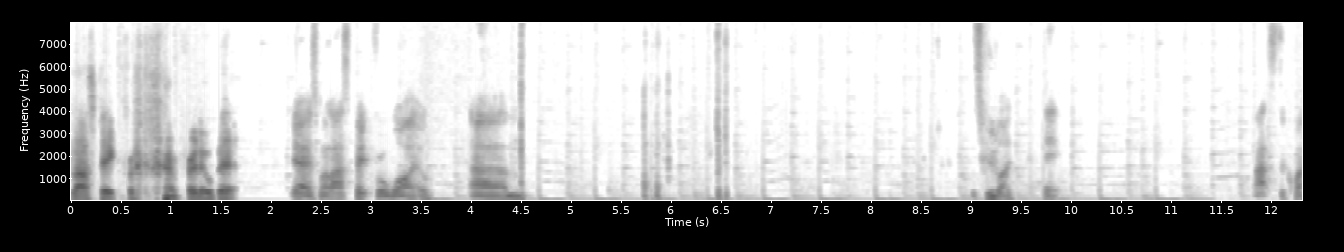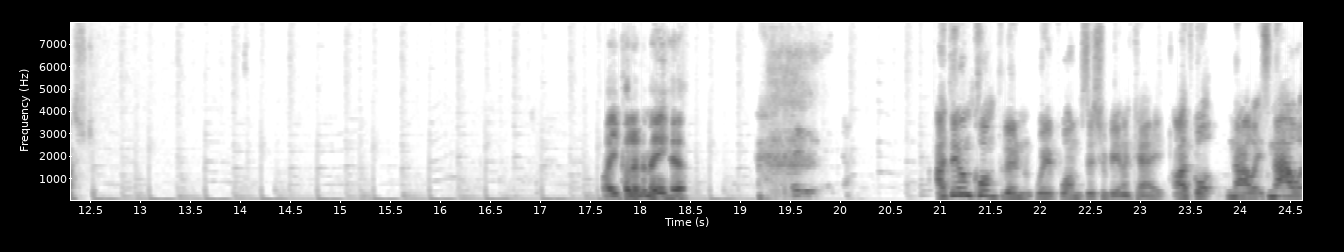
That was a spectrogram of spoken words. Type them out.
Last pick for, for, for a little bit. Yeah, it's my last pick for a while. Um, it's who do I pick? That's the question. Are you pulling to me here? I think I'm confident with one position being okay. I've got now. It's now.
